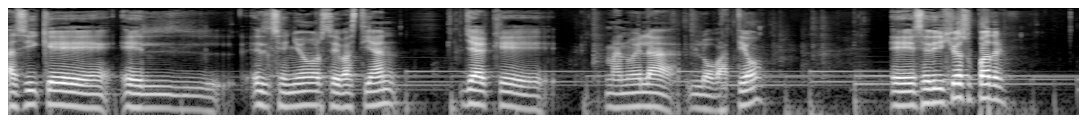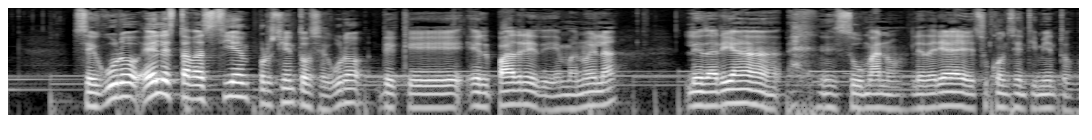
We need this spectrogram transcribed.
Así que el, el señor Sebastián, ya que Manuela lo bateó, eh, se dirigió a su padre seguro, él estaba 100% seguro de que el padre de Manuela le daría su mano, le daría su consentimiento.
